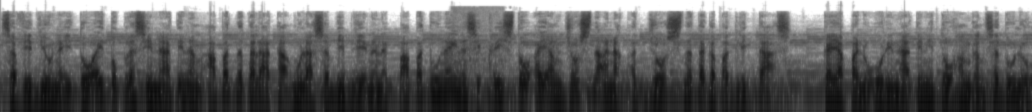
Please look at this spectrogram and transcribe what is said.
Sa video na ito ay tuklasin natin ang apat na talata mula sa Biblia na nagpapatunay na si Kristo ay ang Diyos na anak at Diyos na tagapagligtas. Kaya panuuri natin ito hanggang sa dulo,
